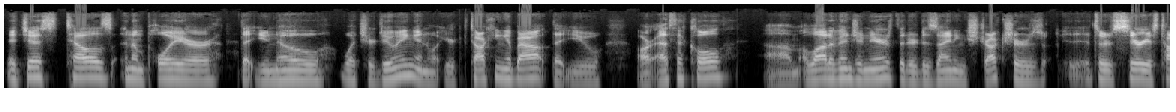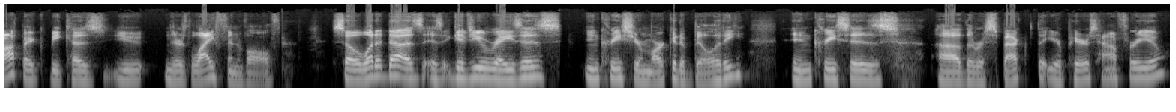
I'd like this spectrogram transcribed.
It just tells an employer that you know what you're doing and what you're talking about, that you are ethical. Um, a lot of engineers that are designing structures, it's a serious topic because you there's life involved. So what it does is it gives you raises, increase your marketability, increases uh, the respect that your peers have for you,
